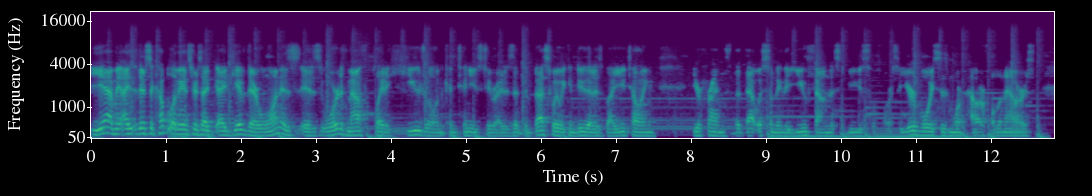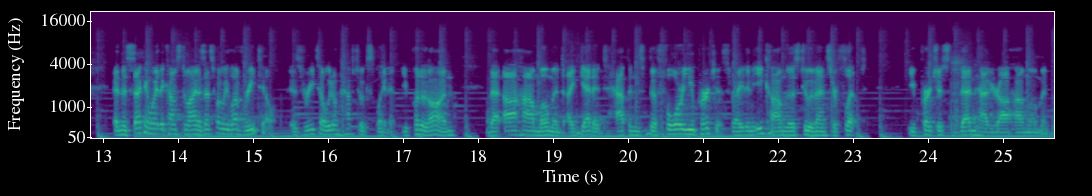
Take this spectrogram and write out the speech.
Yeah, I mean, I, there's a couple of answers I'd, I'd, give there. One is is word of mouth played a huge role and continues to, right? Is that the best way we can do that is by you telling your friends that that was something that you found this to be useful for. So your voice is more powerful than ours. And the second way that comes to mind is that's why we love retail. Is retail we don't have to explain it. You put it on, that aha moment, I get it, happens before you purchase, right? In ecom, those two events are flipped. You purchase, then have your aha moment.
